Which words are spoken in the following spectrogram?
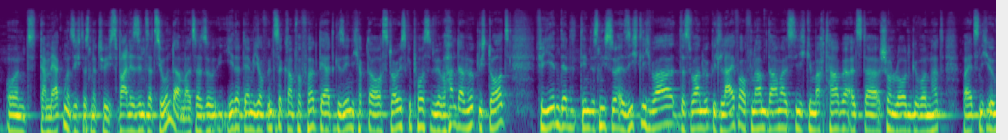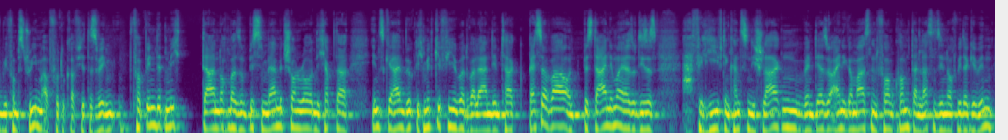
Und da merkt man sich das natürlich. Es war eine Sensation damals. Also jeder, der mich auf Instagram verfolgt, der hat gesehen, ich habe da auch Stories gepostet. Wir waren da wirklich dort. Für jeden, der, dem das nicht so ersichtlich war, das waren wirklich Live-Aufnahmen damals, die ich gemacht habe, als da Sean Roden gewonnen hat. War jetzt nicht irgendwie vom Stream abfotografiert. Deswegen verbindet mich da nochmal so ein bisschen mehr mit Sean Roden. Ich habe da insgeheim wirklich mitgefiebert, weil er an dem Tag besser war und bis dahin immer ja so dieses, ah, Phil Heath, den kannst du nicht schlagen. Wenn der so einigermaßen in Form kommt, dann lassen sie ihn noch wieder gewinnen.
